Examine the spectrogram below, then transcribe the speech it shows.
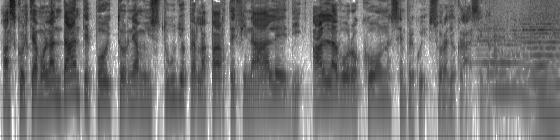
ascoltiamo l'andante poi torniamo in studio per la parte finale di Al lavoro con sempre qui su Radio Classica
